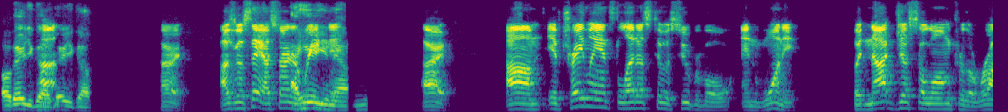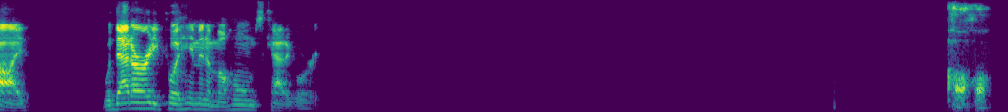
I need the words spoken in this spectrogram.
Oh, there you go. Huh? There you go. All right, I was gonna say I started I hear reading you it. now. All right. Um, if Trey Lance led us to a Super Bowl and won it, but not just along for the ride, would that already put him in a Mahomes category? Oh,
